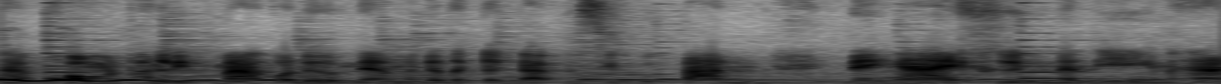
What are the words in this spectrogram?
ฮะพอมันผลิตมากกว่าเดิมเนี่ยมันก็จะเกิดการเป็นสิวอุดตันได้ง่ายขึ้นนั่นเองนะฮะ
